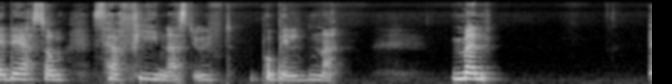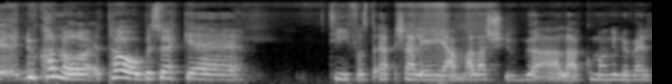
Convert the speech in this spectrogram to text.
er det som ser finest ut på bildene. Men eh, du kan nå ta og besøke ti forskjellige hjem, eller 20, eller hvor mange du vil.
